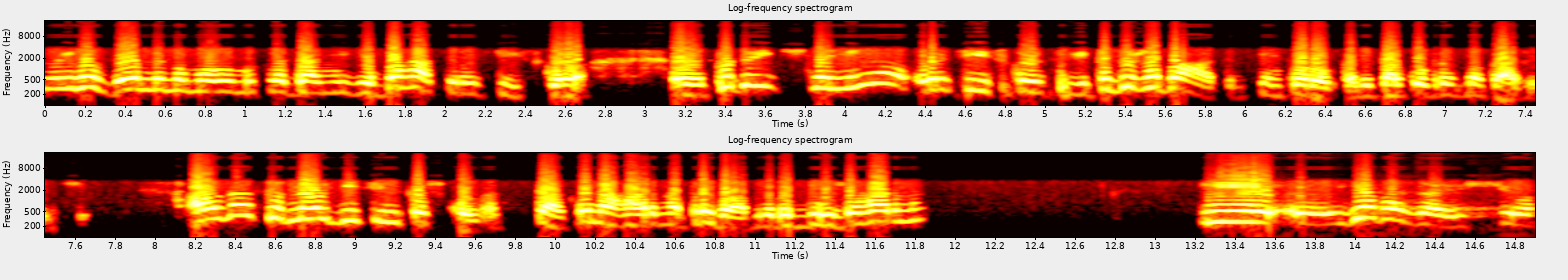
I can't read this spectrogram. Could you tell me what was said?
з іноземними мовами складання є, багато російського. Е, Педагогічне меню російської освіти дуже багато в Сімферополі, так образно кажучи. А у нас одна однісінька школа. Так, вона гарна, приваблива, дуже гарна. І е, я вважаю, що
